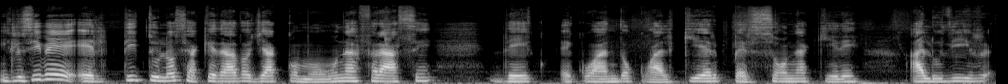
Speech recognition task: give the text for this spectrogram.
Inclusive el título se ha quedado ya como una frase de eh, cuando cualquier persona quiere aludir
